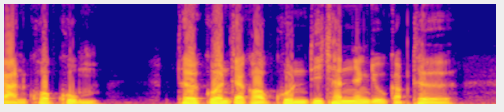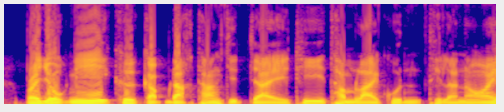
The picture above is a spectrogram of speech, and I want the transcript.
การควบคุม เธอควรจะขอบคุณที่ฉันยังอยู่กับเธอ ประโยคนี้คือกับดักทางจิตใจที่ทำลายคุณทีละน้อย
